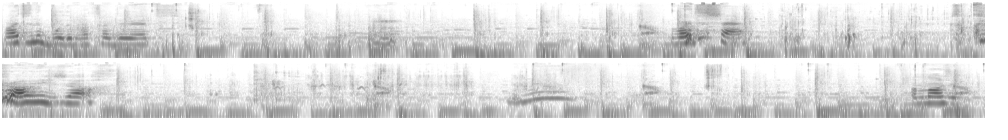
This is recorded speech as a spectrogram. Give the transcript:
Давайте не будемо на це дивитися. Давайте ще. Крові жах. Ножик.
